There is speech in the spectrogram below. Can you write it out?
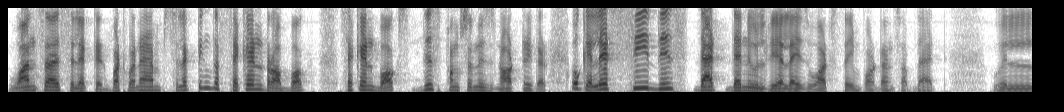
once I selected. But when I am selecting the second drop box second box this function is not triggered. Okay let's see this that then you will realize what's the importance of that. Will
